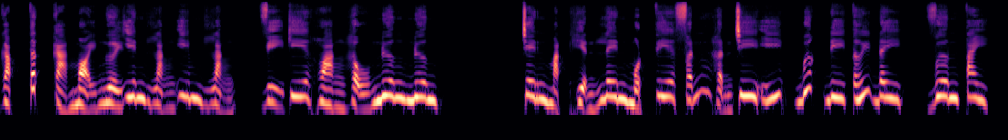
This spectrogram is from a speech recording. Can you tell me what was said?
Gặp tất cả mọi người yên lặng im lặng, vị kia hoàng hậu nương nương. Trên mặt hiện lên một tia phấn hận chi ý, bước đi tới đây, vươn tay.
